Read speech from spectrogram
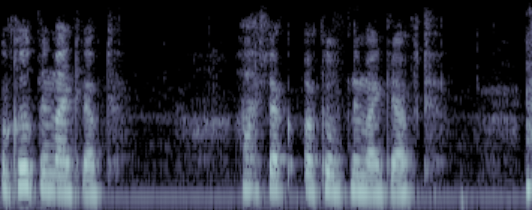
Okrutny Minecraft. Hashtag okrutny Minecraft.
